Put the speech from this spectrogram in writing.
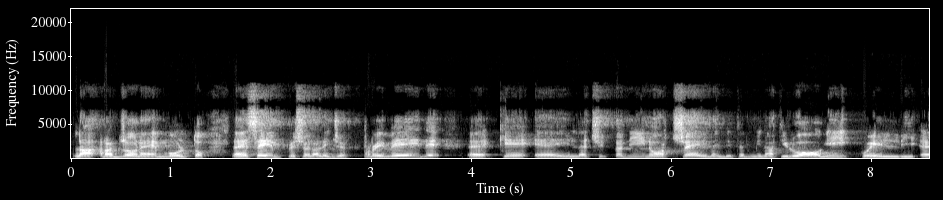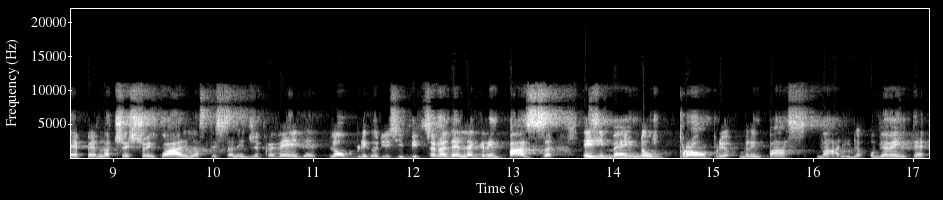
La ragione è molto eh, semplice, la legge prevede eh, che eh, il cittadino acceda in determinati luoghi, quelli eh, per l'accesso ai quali la stessa legge prevede l'obbligo di esibizione del Green Pass, esibendo un proprio Green Pass valido. Ovviamente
